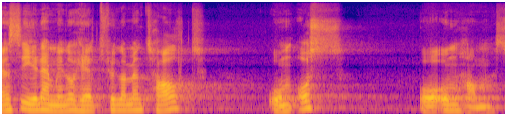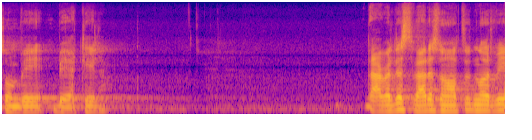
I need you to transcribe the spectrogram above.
Den sier nemlig noe helt fundamentalt om oss og om ham som vi ber til. Det er vel dessverre sånn at når vi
